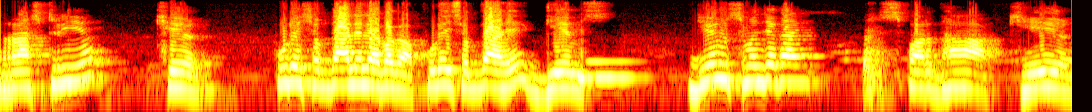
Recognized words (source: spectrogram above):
राष्ट्रीय खेळ. पुढे शब्द आलेला आहे बघा. पुढे शब्द आहे गेम्स गेम्स म्हणजे काय? स्पर्धा खेळ.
